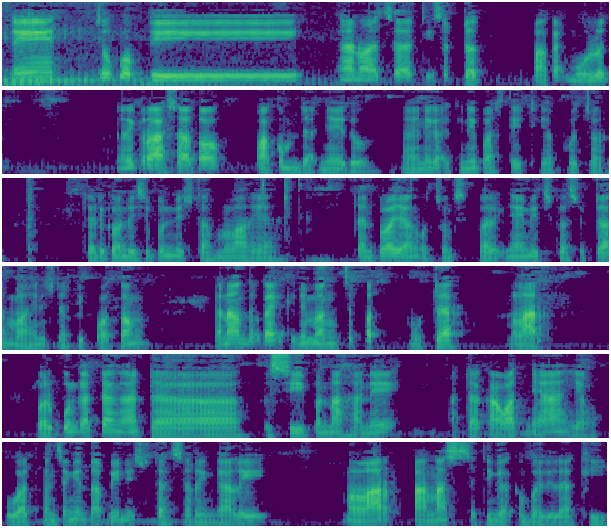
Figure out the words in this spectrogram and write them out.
Ini cukup di anu aja disedot pakai mulut. Ini kerasa atau vakum ndaknya itu. Nah ini kayak gini pasti dia bocor. Dari kondisi pun ini sudah melar ya. Dan pula yang ujung sebaliknya ini juga sudah malah ini sudah dipotong. Karena untuk kayak gini memang cepat mudah melar. Walaupun kadang ada besi penahannya ada kawatnya yang buat kencengin tapi ini sudah sering kali melar panas jadi nggak kembali lagi.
